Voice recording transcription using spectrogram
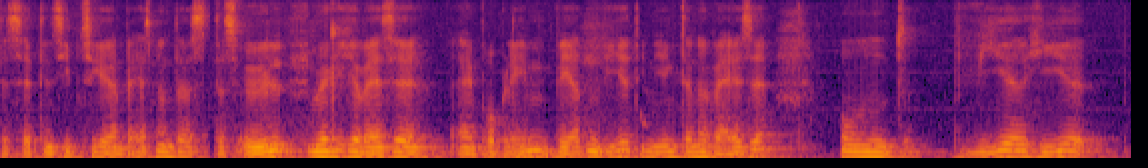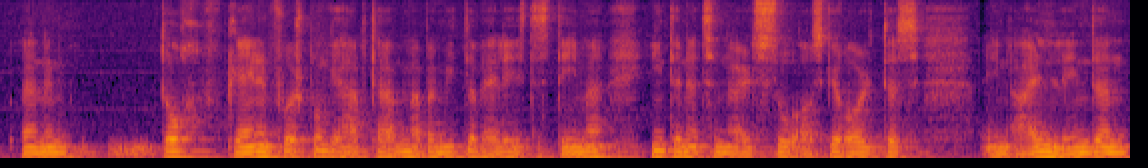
seit den 70er Jahren weiß man, dass das Öl möglicherweise ein Problem werden wird in irgendeiner Weise und wir hier einen doch kleinen Vorsprung gehabt haben, aber mittlerweile ist das Thema international so ausgerollt, dass in allen Ländern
